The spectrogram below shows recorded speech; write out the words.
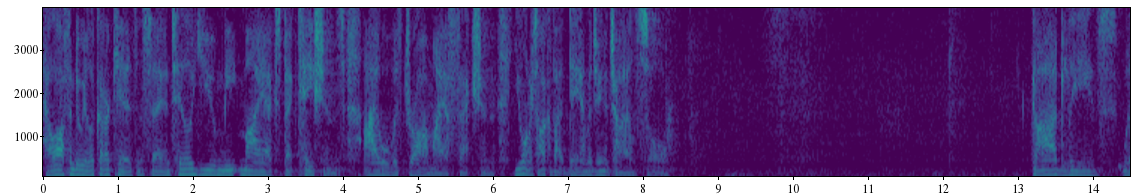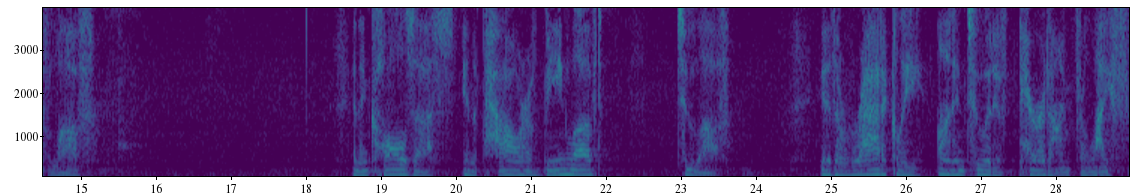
How often do we look at our kids and say, Until you meet my expectations, I will withdraw my affection? You want to talk about damaging a child's soul. God leads with love. and then calls us in the power of being loved to love. It is a radically unintuitive paradigm for life,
